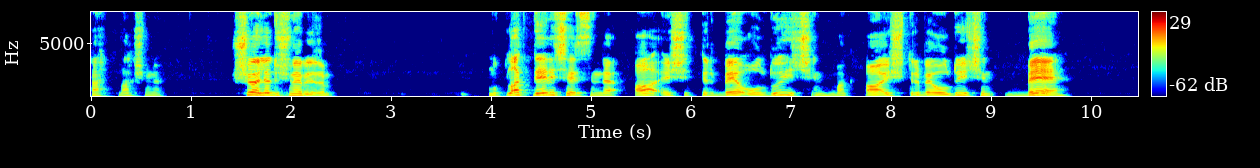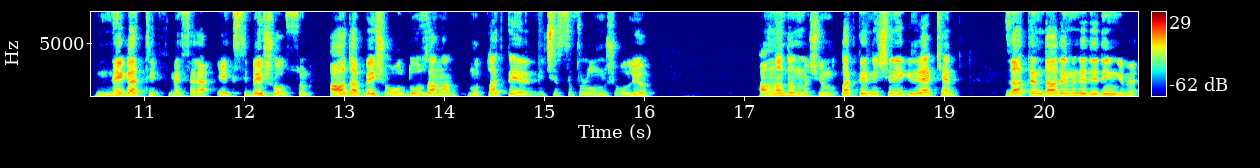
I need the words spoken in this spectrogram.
Heh, bak şimdi. Şöyle düşünebilirim. Mutlak değer içerisinde A eşittir B olduğu için bak A eşittir B olduğu için B negatif mesela eksi 5 olsun A da 5 olduğu zaman mutlak değerin içi 0 olmuş oluyor. Anladın mı? Şimdi mutlak değerin içine girerken zaten daha demin de dediğim gibi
